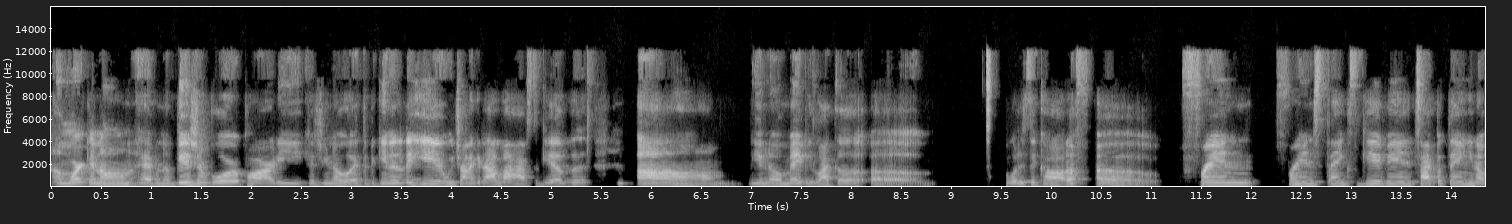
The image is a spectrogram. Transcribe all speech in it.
I'm working on having a vision board party because you know at the beginning of the year we're trying to get our lives together. Um, you know, maybe like a, a what is it called? A, a friend friends Thanksgiving type of thing. You know,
